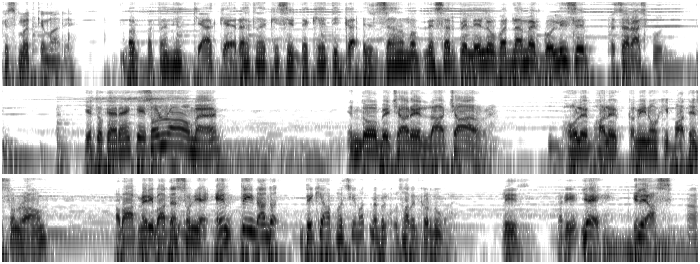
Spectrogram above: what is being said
किस्मत के मारे और पता नहीं क्या कह रहा था किसी डकैती का इल्ज़ाम अपने सर पे ले लो वरना मैं गोली से मिस्टर राजपूत ये तो कह रहे हैं कि सुन रहा हूँ मैं। इन दो बेचारे लाचार भोले भाले कमीनों की बातें सुन रहा हूँ। अब आप मेरी बातें सुनिए। इन तीन अंदर देखिए आप हँसी मत मैं बिल्कुल साबित कर दूँगा। प्लीज़ करिए। ये इलियास। हाँ।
